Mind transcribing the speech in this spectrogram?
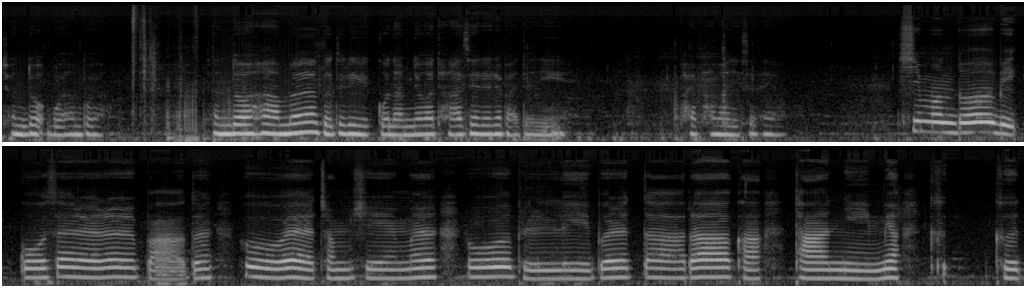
전도 뭐야 안 보여 전도함을 그들이 믿고 남녀가 다 세례를 받으니 발 가만히 있으세요. 시몬도 믿고 세례를 받은 후에 점심으로 빌립을 따라가 다니며 그, 그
